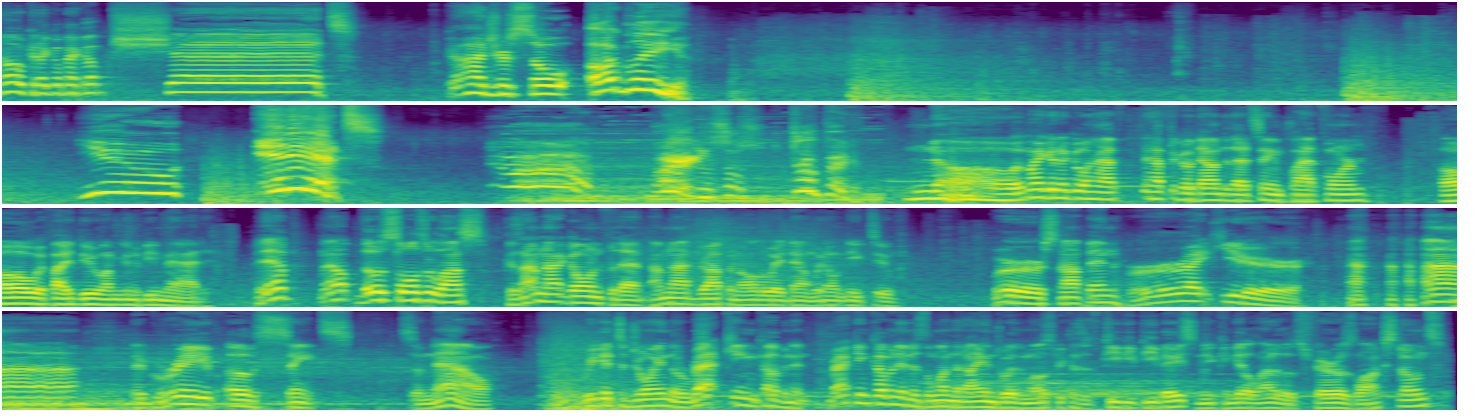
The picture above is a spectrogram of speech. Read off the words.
No, can I go back up? Shit! God, you're so ugly! You idiots! Why are you so stupid? No, am I gonna go have, have to go down to that same platform? Oh, if I do, I'm gonna be mad. Yep, well, those souls are lost, because I'm not going for that. I'm not dropping all the way down, we don't need to. We're stopping right here. the Grave of Saints. So now, we get to join the Rat King Covenant. Rat King Covenant is the one that I enjoy the most because it's PvP based, and you can get a lot of those Pharros' Lockstones,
